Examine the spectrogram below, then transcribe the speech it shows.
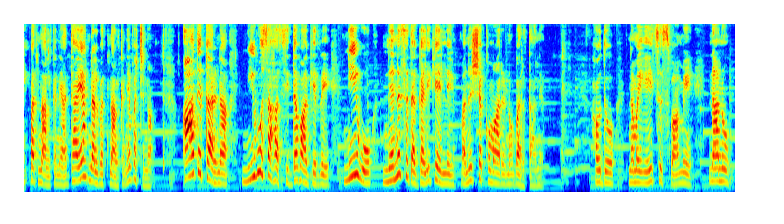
ಇಪ್ಪತ್ನಾಲ್ಕನೇ ಅಧ್ಯಾಯ ನಲವತ್ನಾಲ್ಕನೇ ವಚನ ಆದ ಕಾರಣ ನೀವು ಸಹ ಸಿದ್ಧವಾಗಿರ್ರಿ. ನೀವು ನೆನೆಸದ ಗಳಿಗೆಯಲ್ಲಿ ಮನುಷ್ಯ ಕುಮಾರನು ಬರ್ತಾನೆ ಹೌದು, ನಮ್ಮ ಯೇಸು ಸ್ವಾಮಿ, ನಾನು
